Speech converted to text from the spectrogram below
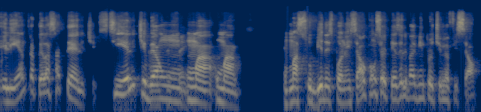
ele entra pela satélite. Se ele tiver ah, um, uma, uma, uma subida exponencial, com certeza ele vai vir para o time oficial.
